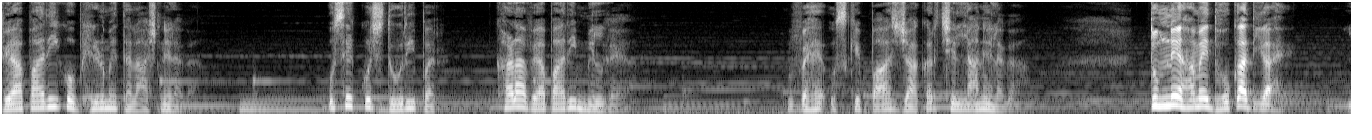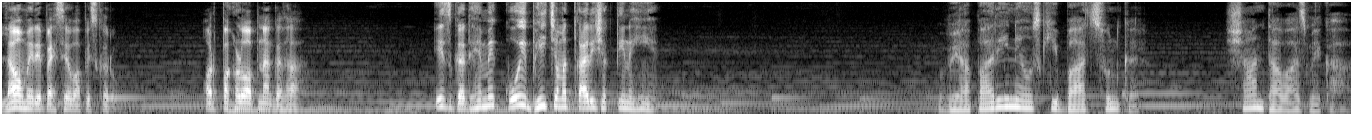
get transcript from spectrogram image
व्यापारी को भीड़ में तलाशने लगा। उसे कुछ दूरी पर खड़ा व्यापारी मिल गया। वह उसके पास जाकर चिल्लाने लगा, तुमने हमें धोखा दिया है। लाओ मेरे पैसे वापस करो। और पकड़ो अपना गधा। इस गधे में कोई भी चमत्कारी शक्ति नहीं है। व्यापारी ने उसकी बात सुनकर शांत आवाज़ में कहा,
